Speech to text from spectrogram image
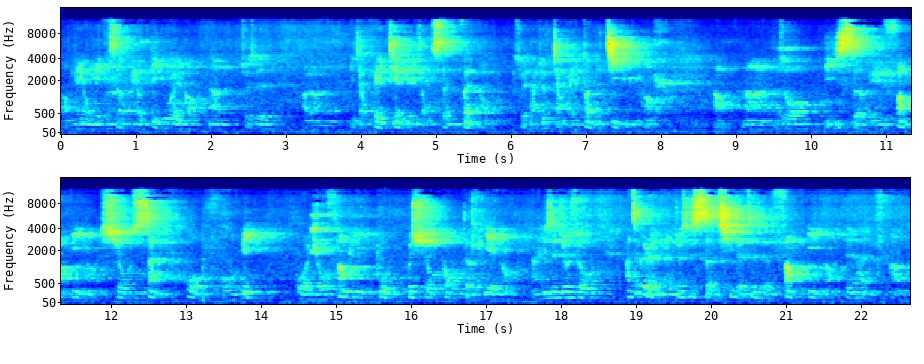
啊没有名声、没有地位哦，那就是呃比较卑贱的一种身份哦，所以他就讲了一段的偈语哈。好，那他说：彼舍于放逸啊，修善获福利，我由放逸不不修功德业哦。啊，意思就是说，啊这个人呢，就是舍弃了这个放逸哦，就是很啊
